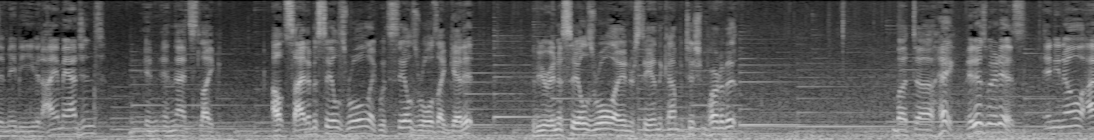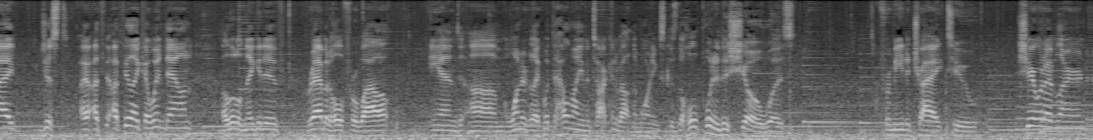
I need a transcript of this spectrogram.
than maybe even I imagined. And, and that's like outside of a sales role. Like with sales roles, I get it. If you're in a sales role, I understand the competition part of it. But uh, hey, it is what it is. And you know, I just I, I feel like I went down a little negative rabbit hole for a while and um, wondered like what the hell am i even talking about in the mornings? Because the whole point of this show was for me to try to share what i've learned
